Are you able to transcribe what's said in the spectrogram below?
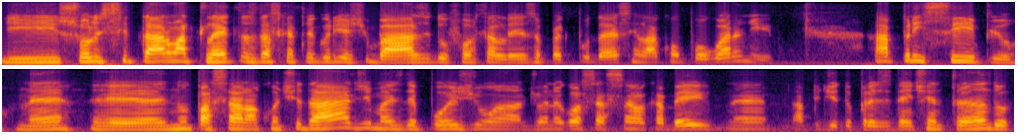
e solicitaram atletas das categorias de base do Fortaleza para que pudessem lá compor o Guarani. A princípio, né, é, não passaram a quantidade, mas depois de uma, de uma negociação, eu acabei, né, a pedido do presidente, entrando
